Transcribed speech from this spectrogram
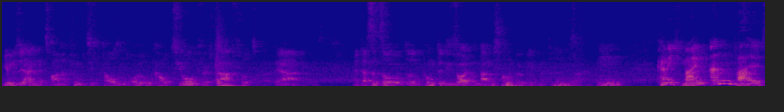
geben sie eine 250.000 Euro Kaution für Strafschutz oder derartiges. Das sind so, so Punkte, die sollten dann schon wirklich mit drin sein. Mhm. Kann ich meinen Anwalt,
